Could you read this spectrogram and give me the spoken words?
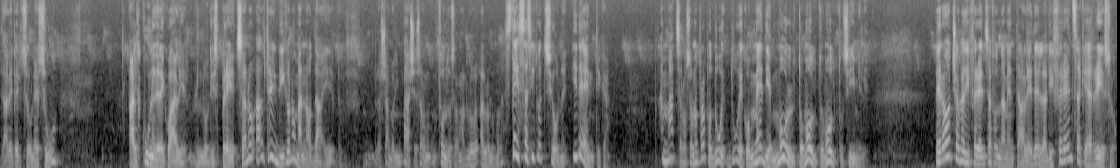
dalle persone su, alcune delle quali lo disprezzano, altre dicono ma no dai, lasciamoli in pace, sono, in fondo sono all'onore. Stessa situazione, identica. Ammazzalo, sono proprio due, due commedie molto, molto, molto simili. Però c'è una differenza fondamentale ed è la differenza che ha reso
